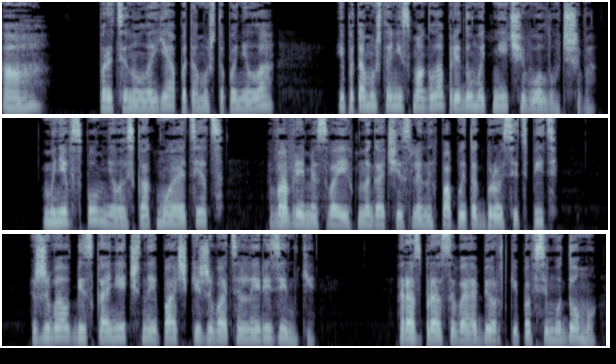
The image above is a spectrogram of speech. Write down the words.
«А?» — протянула я, потому что поняла и потому что не смогла придумать ничего лучшего. Мне вспомнилось, как мой отец во время своих многочисленных попыток бросить пить жевал бесконечные пачки жевательной резинки, разбрасывая обертки по всему дому —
